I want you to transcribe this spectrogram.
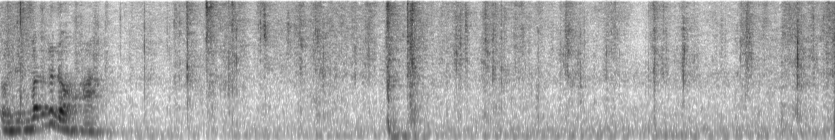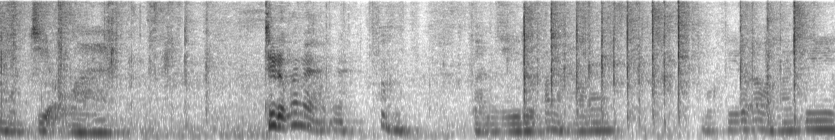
ôi nhưng vẫn cứ đổ à? Một triệu à? Chưa được phát nào cần gì được phát nào? Một khi đã vào hai khi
